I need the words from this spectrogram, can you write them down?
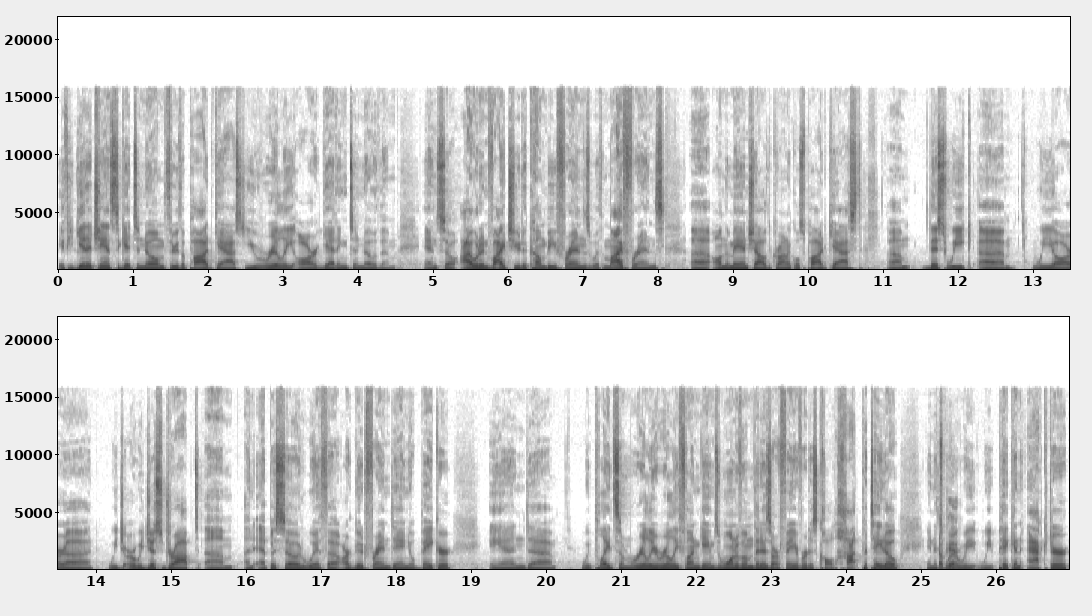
if you get a chance to get to know them through the podcast, you really are getting to know them. And so I would invite you to come be friends with my friends uh, on the Manchild Chronicles podcast. Um, this week uh, we are uh, we or we just dropped um, an episode with uh, our good friend Daniel Baker, and uh, we played some really, really fun games. One of them that is our favorite is called Hot Potato, and it's okay. where we, we pick an actor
